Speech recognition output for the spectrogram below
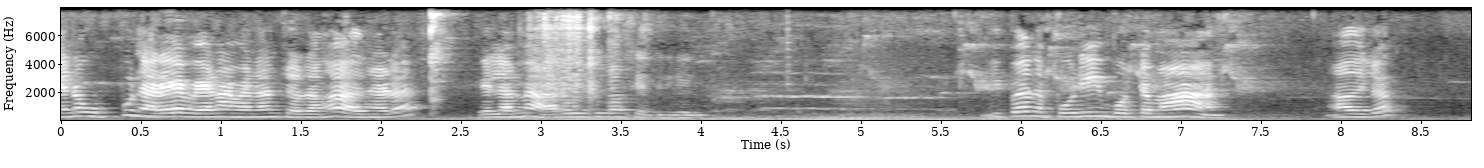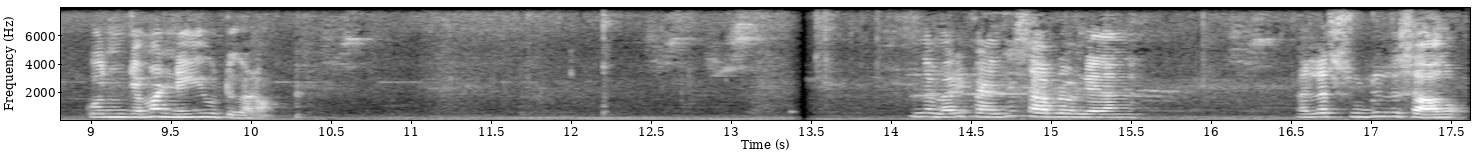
ஏன்னா உப்பு நிறைய வேணாம் வேணாம்னு சொல்கிறாங்க அதனால் எல்லாமே அரை உப்பு தான் சேர்த்துக்கிறது இப்போ அந்த பொடியும் போட்டோமா? அதில் கொஞ்சமாக நெய் விட்டுக்கலாம் இந்த மாதிரி பிணைஞ்சு சாப்பிட வேண்டியதாங்க. நல்லா சுடுது சாதம்.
